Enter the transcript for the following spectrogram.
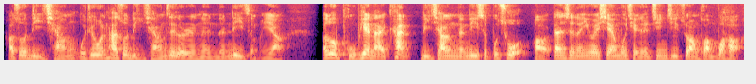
他说李强，我就问他说，李强这个人的能力怎么样？他说普遍来看，李强的能力是不错哈，但是呢，因为现在目前的经济状况不好，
